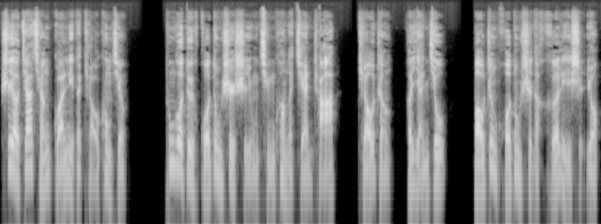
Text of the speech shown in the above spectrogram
是要加强管理的调控性，通过对活动式使用情况的检查、调整和研究，保证活动式的合理使用。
